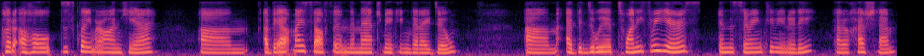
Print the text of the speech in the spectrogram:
put a whole disclaimer on here um, about myself and the matchmaking that I do. Um, I've been doing it 23 years in the Syrian community, Baruch Hashem,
